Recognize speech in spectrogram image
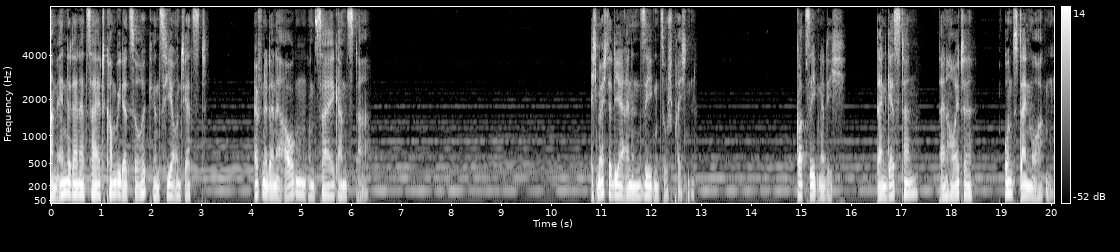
Am Ende deiner Zeit komm wieder zurück ins Hier und Jetzt. Öffne deine Augen und sei ganz da. Ich möchte dir einen Segen zusprechen. Gott segne dich, dein Gestern, dein Heute und dein Morgen.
